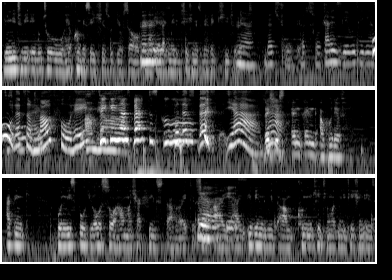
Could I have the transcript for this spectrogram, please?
you need to be able to have conversations with yourself and i think like meditation is very key to that yeah that's true that's so true That is level taking us Ooh, to that's a guys. mouthful hey Um, Taking yeah. us back to school. but that's that's yeah That's yeah just and and I could have I think when we spoke you all saw how much I feel stuff right so Yeah, I, yes. I even with um communicating what meditation is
